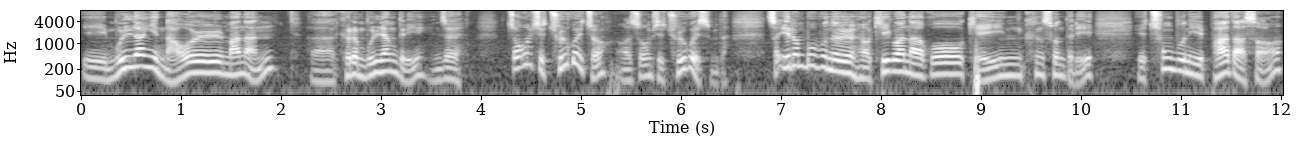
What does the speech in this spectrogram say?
이 물량이 나올 만한 어, 그런 물량들이 이제 조금씩 줄고 있죠. 어, 조금씩 줄고 있습니다. 자, 이런 부분을 어, 기관하고 개인 큰 손들이 충분히 받아서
